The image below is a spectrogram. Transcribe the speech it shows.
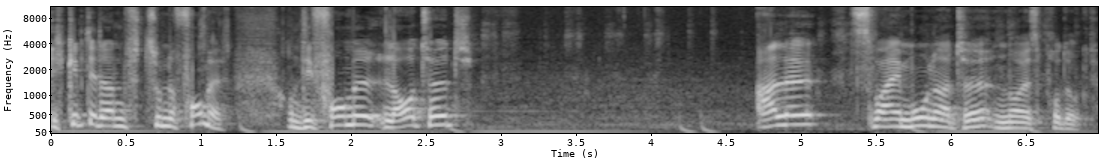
ich gebe dir dann zu eine Formel. Und die Formel lautet, alle zwei Monate ein neues Produkt.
